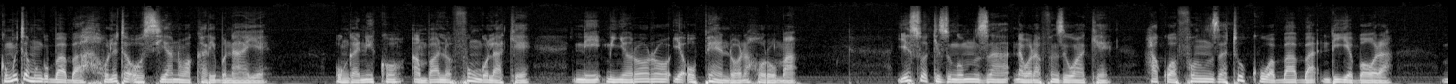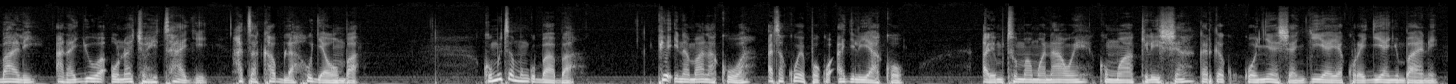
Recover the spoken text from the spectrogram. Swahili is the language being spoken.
kumwita mungu baba huleta uhusiano wa karibu naye. Unganiko ambalo fungu lake ni minyororo ya upendo na huruma. Yesu akizungumza na wanafunzi wake hakuwafunza tu kuwa baba ndiye bora bali anajua unachohitaji hata kabla hujaomba. Kumwita mungu baba pia ina maana kuwa atakuwepo kwa ajili yako. Alimtuma mwanawe kumwakilisha katika kukuonyesha njia ya kurejea nyumbani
